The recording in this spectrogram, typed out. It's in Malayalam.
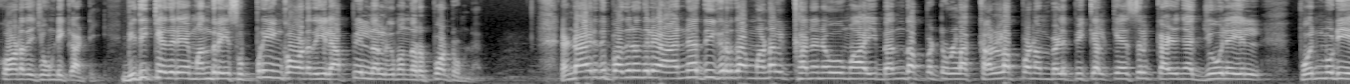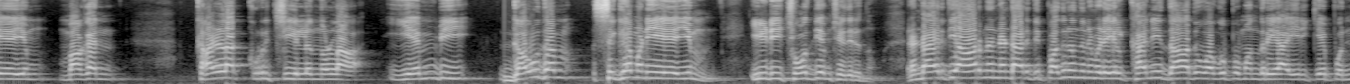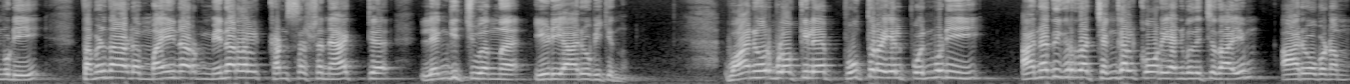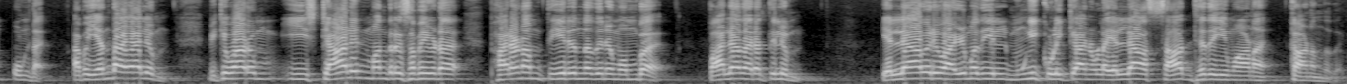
കോടതി ചൂണ്ടിക്കാട്ടി. വിധിക്കെതിരെ മന്ത്രി സുപ്രീം കോടതിയിൽ അപ്പീൽ നൽകുമെന്ന് റിപ്പോർട്ടുണ്ട്. രണ്ടായിരത്തി പതിനൊന്നിലെ അനധികൃത മണൽ ഖനനവുമായി ബന്ധപ്പെട്ടുള്ള കള്ളപ്പണം വെളുപ്പിക്കൽ കേസിൽ കഴിഞ്ഞ ജൂലൈയിൽ പൊന്മുടിയെയും മകൻ കള്ളക്കുറിച്ചിയിൽ നിന്നുള്ള എം പി ഗൗതം സിഖമണിയെയും ഇ ഡി ചോദ്യം ചെയ്തിരുന്നു. രണ്ടായിരത്തി ആറിനും രണ്ടായിരത്തി പതിനൊന്നിനും ഇടയിൽ ഖനി ധാതു വകുപ്പ് മന്ത്രിയായിരിക്കെ Ponmudi Tamil Nadu minor mineral concession act ലംഘിച്ചുവെന്ന് E D ആരോപിക്കുന്നു. വാനൂർ ബ്ലോക്കിലെ പൂത്തറയിൽ പൊന്മുടി അനധികൃത ചെങ്കൽ കോറി അനുവദിച്ചതായും ആരോപണം ഉണ്ട്. അപ്പോൾ എന്തായാലും മിക്കവാറും ഈ സ്റ്റാലിൻ മന്ത്രിസഭയുടെ ഭരണം തീരുന്നതിന് മുമ്പ് പലതരത്തിലും എല്ലാവരും അഴിമതിയിൽ മുങ്ങിക്കുളിക്കാനുള്ള എല്ലാ സാധ്യതയുമാണ് കാണുന്നത്.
